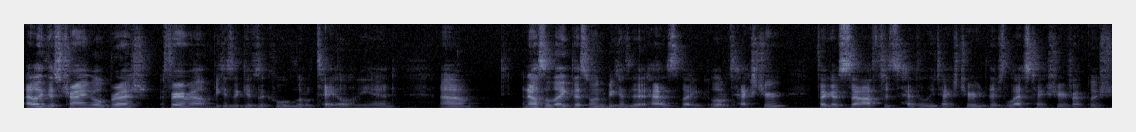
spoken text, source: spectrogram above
I like this triangle brush a fair amount because it gives a cool little tail in the end. Um, and I also like this one because it has like a little texture. If I go soft, it's heavily textured. There's less texture if I push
